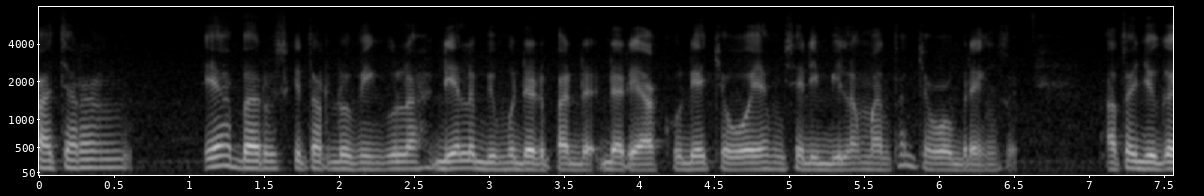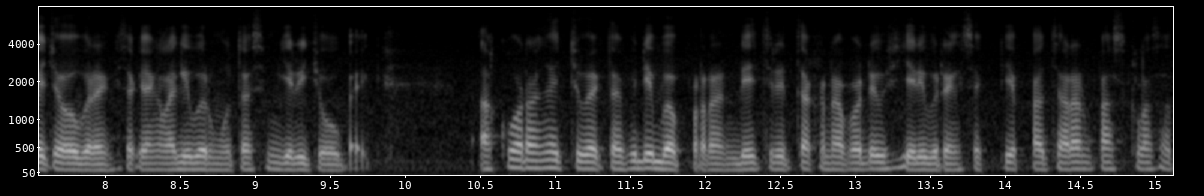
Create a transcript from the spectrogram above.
pacaran ya baru sekitar dua minggu lah. Dia lebih muda daripada dari aku. Dia cowok yang bisa dibilang mantan cowok brengsek. Atau juga cowok brengsek yang lagi bermutasi menjadi cowok baik. Aku orangnya cuek tapi dia baperan. Dia cerita kenapa dia bisa jadi brengsek. Dia pacaran pas kelas 1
